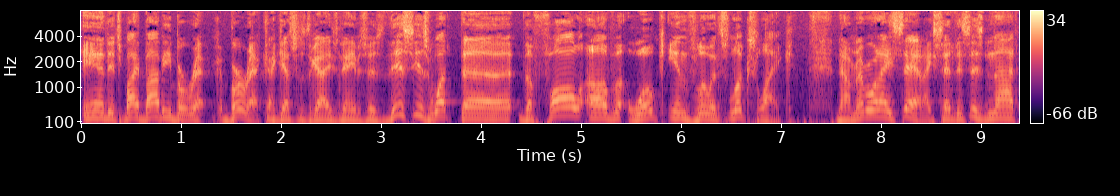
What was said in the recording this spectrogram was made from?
and it's by Bobby Burek. Burek, I guess is the guy's name. Says this is what the the fall of woke influence looks like. Now, remember what I said? I said this is not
